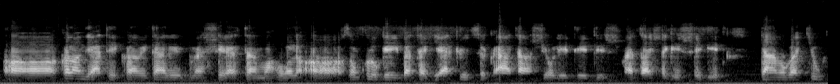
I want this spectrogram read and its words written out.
a kalandjátékkal, amit előbb meséltem, ahol az onkológiai beteg gyerkőcök általános jólétét és mentális egészségét támogatjuk,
